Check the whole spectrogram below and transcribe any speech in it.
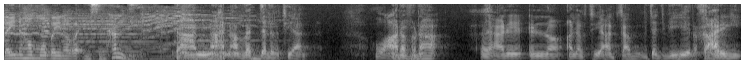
بينهم وبين الرئيس الحمدي. كأن نحن ضد الاغتيال. وعرفنا يعني إنه الاغتيال تم بتدبير خارجي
